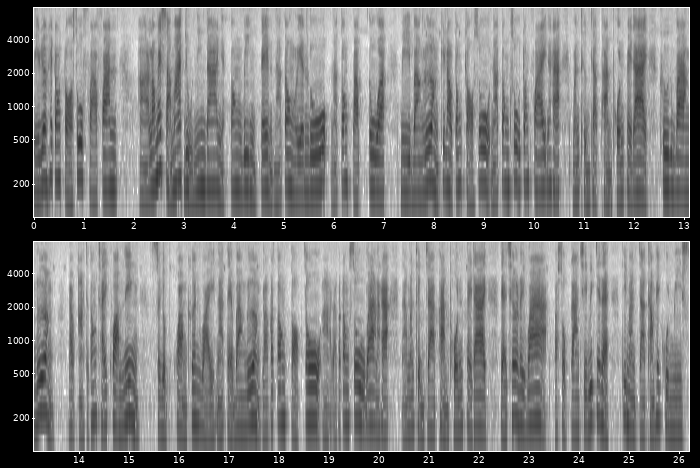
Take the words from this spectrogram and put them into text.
มีเรื่องให้ต้องต่อสู้ฝ่าฟันเราไม่สามารถอยู่นิ่งได้เนี่ยต้องวิ่งเต้นนะต้องเรียนรู้นะต้องปรับตัว มีบางเรื่องที่เราต้องต่อสู้นะต้องสู้ต้องไฟนะคะ มันถึงจะผ่านพ้นไปได้ คือบางเรื่องเราอาจจะต้องใช้ความนิ่งสยบความเคลื่อนไหวนะแต่บางเรื่องเราก็ต้องตอบโต้อ่าเราก็ต้องสู้บ้างนะคะนะมันถึงจะผ่านพ้นไปได้ แต่เชื่อเลยว่าประสบการณ์ชีวิตนี่แหละ ที่มันจะทำให้คุณมีเซ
